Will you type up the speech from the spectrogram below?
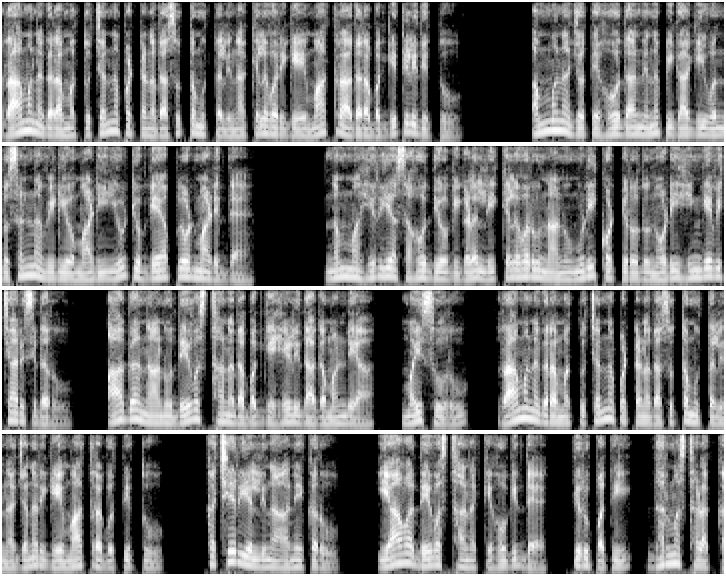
ರಾಮನಗರ ಮತ್ತು ಚನ್ನಪಟ್ಟಣದ ಸುತ್ತಮುತ್ತಲಿನ ಕೆಲವರಿಗೆ ಮಾತ್ರ ಅದರ ಬಗ್ಗೆ ತಿಳಿದಿತ್ತು. ಅಮ್ಮನ ಜೊತೆ ಹೋದ ನೆನಪಿಗಾಗಿ ಒಂದು ಸಣ್ಣ ವಿಡಿಯೋ ಮಾಡಿ ಯೂಟ್ಯೂಬ್ಗೆ ಅಪ್ಲೋಡ್ ಮಾಡಿದ್ದೆ. ನಮ್ಮ ಹಿರಿಯ ಸಹೋದ್ಯೋಗಿಗಳಲ್ಲಿ ಕೆಲವರು ನಾನು ಮುಡಿ ಕೊಟ್ಟಿರೋದು ನೋಡಿ ಹಿಂಗೆ ವಿಚಾರಿಸಿದರು. ಆಗ ನಾನು ದೇವಸ್ಥಾನದ ಬಗ್ಗೆ ಹೇಳಿದಾಗ ಮಂಡ್ಯ, ಮೈಸೂರು, ರಾಮನಗರ ಮತ್ತು ಚನ್ನಪಟ್ಟಣದ ಸುತ್ತಮುತ್ತಲಿನ ಜನರಿಗೆ ಮಾತ್ರ ಗೊತ್ತಿತ್ತು. ಕಚೇರಿಯಲ್ಲಿನ ಅನೇಕರು, ಯಾವ ದೇವಸ್ಥಾನಕ್ಕೆ ಹೋಗಿದ್ದೆ, ತಿರುಪತಿ, ಧರ್ಮಸ್ಥಳಕ್ಕ?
